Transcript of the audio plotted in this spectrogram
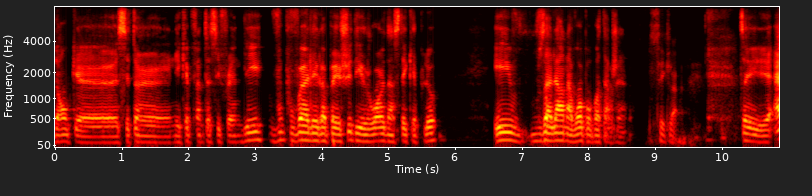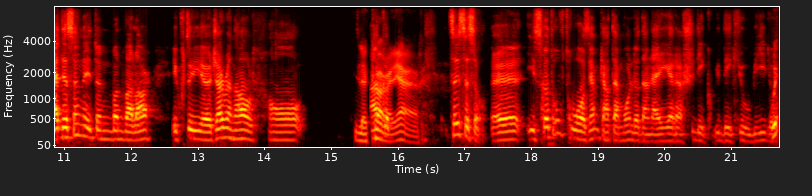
Donc, euh, c'est une équipe fantasy friendly. Vous pouvez aller repêcher des joueurs dans cette équipe-là et vous allez en avoir pour votre argent. C'est clair. Addison est une bonne valeur. Écoutez, euh, Jaron Hall, on. Le carrière. Tu sais, c'est ça. Euh, il se retrouve troisième, quant à moi, là, dans la hiérarchie des, des QB. oui,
